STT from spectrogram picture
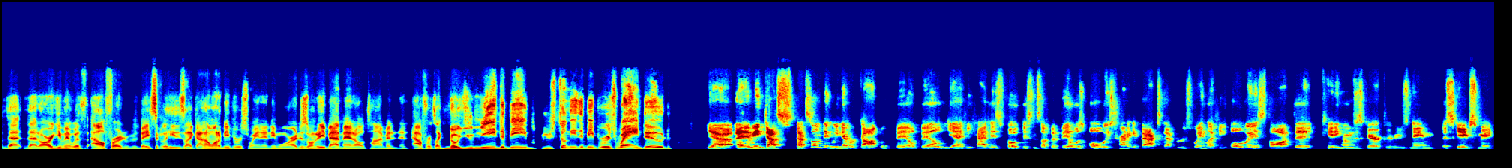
that that argument with Alfred. Basically, he's like, I don't want to be Bruce Wayne anymore. I just want to be Batman all the time. And, and Alfred's like, No, you need to be. You still need to be Bruce Wayne, dude. Yeah, I mean that's that's something we never got with Bale. Bale, yeah, he had his focus and stuff, but Bale was always trying to get back to that Bruce Wayne. life. he always thought that Katie Holmes' character, whose name escapes me,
